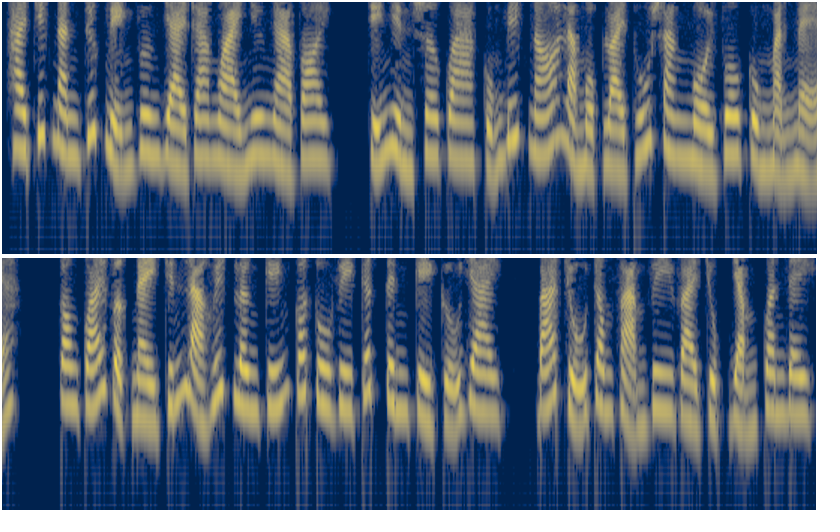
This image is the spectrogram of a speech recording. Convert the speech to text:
hai chiếc nanh trước miệng vương dài ra ngoài như ngà voi, chỉ nhìn sơ qua cũng biết nó là một loài thú săn mồi vô cùng mạnh mẽ. Con quái vật này chính là huyết lân kiến có tu vi kết tinh kỳ cửu giai, bá chủ trong phạm vi vài chục dặm quanh đây.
